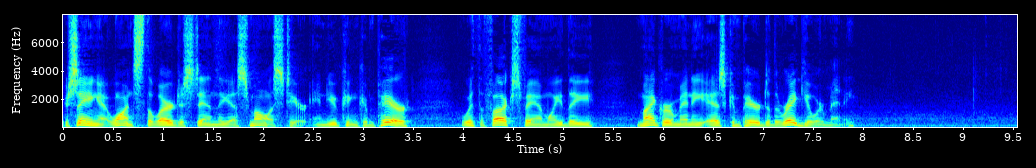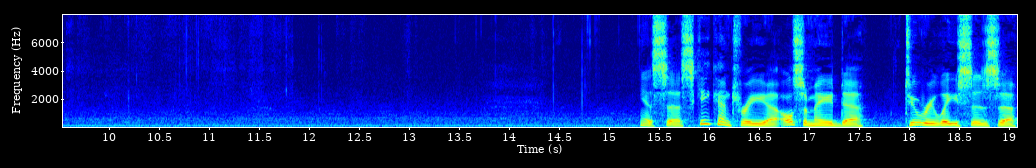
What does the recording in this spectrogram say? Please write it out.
you're seeing at once the largest and the uh, smallest here. And you can compare with the Fox family the micro mini as compared to the regular mini. Yes, uh, Ski Country uh, also made uh, two releases uh,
